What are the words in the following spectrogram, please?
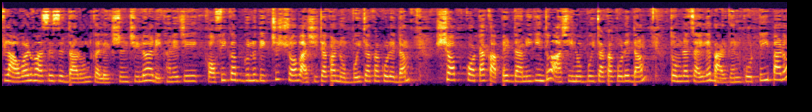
ফ্লাওয়ার ভাসেসের দারুণ কালেকশন ছিল, আর এখানে যে কফি কাপগুলো দেখছ, সব আশি টাকা, নব্বই টাকা করে দাম। সব কটা কাপের দামই কিন্তু আশি, নব্বই টাকা করে দাম। তোমরা চাইলে বার্গেন করতেই পারো।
